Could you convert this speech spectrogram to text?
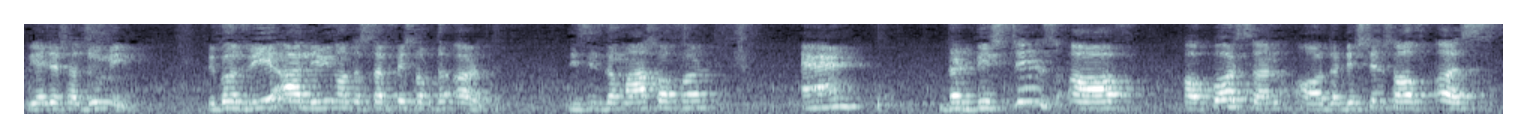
We are just assuming. Because we are living on the surface of the earth. This is the mass of earth. And the distance of a person or the distance of us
